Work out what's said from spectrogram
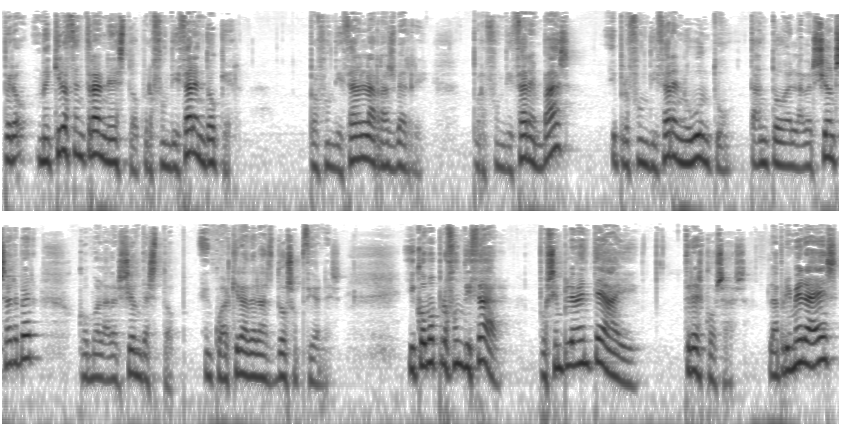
Pero me quiero centrar en esto, profundizar en Docker, profundizar en la Raspberry, profundizar en Bash y profundizar en Ubuntu, tanto en la versión server como en la versión desktop, en cualquiera de las dos opciones. ¿Y cómo profundizar? Pues simplemente hay tres cosas. La primera es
